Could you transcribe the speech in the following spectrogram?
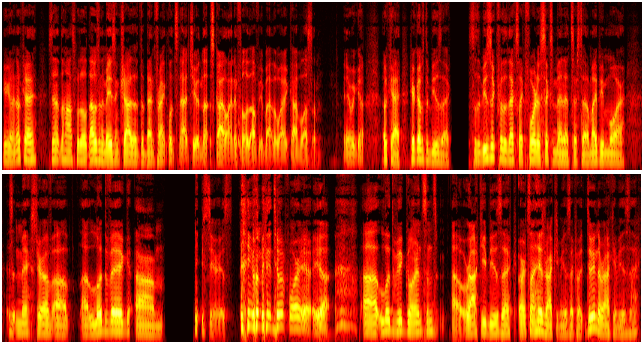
You're going, okay, sent at the hospital. That was an amazing shot of the Ben Franklin statue in the skyline of Philadelphia, by the way. God bless him. Here we go. Okay, here comes the music. So the music for the next like four to six minutes or so might be more. Is a mixture of uh, uh Ludwig. Um, you serious? you want me to do it for you? Yeah. Uh, Ludwig Göransson's uh, Rocky music, or it's not his Rocky music, but doing the Rocky music,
